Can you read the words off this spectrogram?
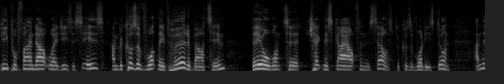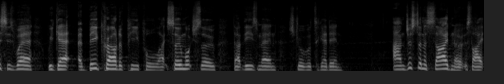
people find out where Jesus is, and because of what they've heard about him, they all want to check this guy out for themselves because of what he's done. And this is where we get a big crowd of people, like so much so that these men struggle to get in. And just on a side note, it's like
